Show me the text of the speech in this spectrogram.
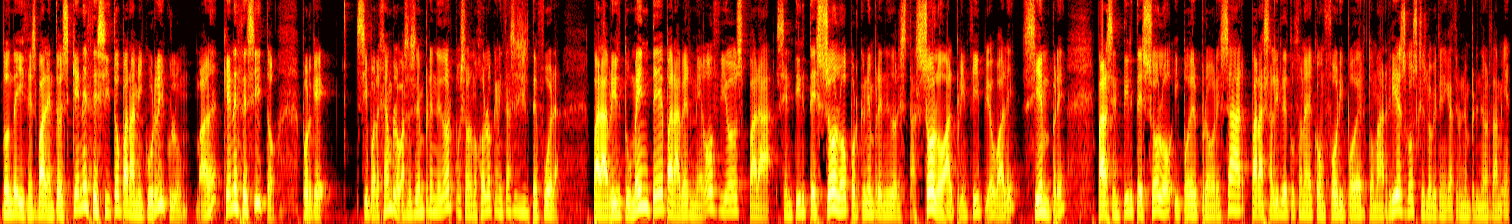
donde dices, vale, entonces, ¿qué necesito para mi currículum? ¿Vale? ¿Qué necesito? Porque si, por ejemplo, vas a ser emprendedor, pues a lo mejor lo que necesitas es irte fuera. Para abrir tu mente, para ver negocios, para sentirte solo, porque un emprendedor está solo al principio, ¿vale? Siempre. Para sentirte solo y poder progresar, para salir de tu zona de confort y poder tomar riesgos, que es lo que tiene que hacer un emprendedor también.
